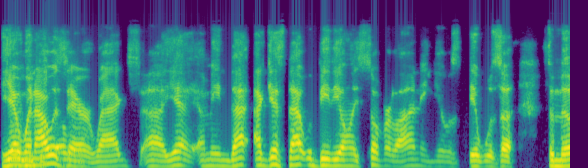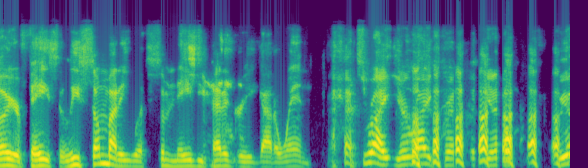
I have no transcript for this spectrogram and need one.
Yeah, when I was there, Wags. Uh, yeah, I mean that. I guess that would be the only silver lining. It was it was a familiar face. At least somebody with some Navy pedigree got a win. That's right. You're right, Chris. you know, we,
